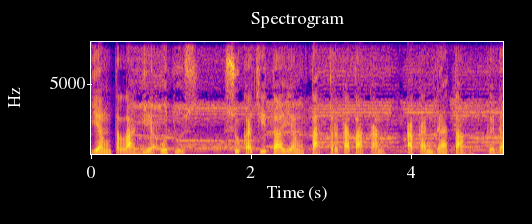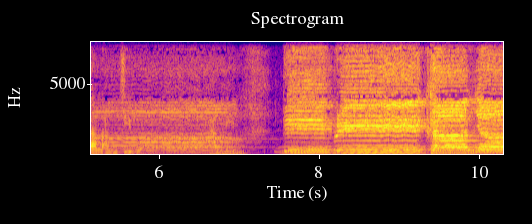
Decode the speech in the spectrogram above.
yang telah Dia utus, sukacita yang tak terkatakan akan datang ke dalam jiwa. Amin. Diberikannya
